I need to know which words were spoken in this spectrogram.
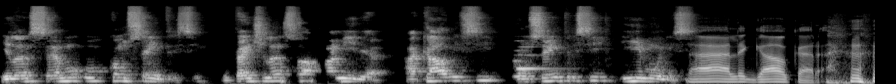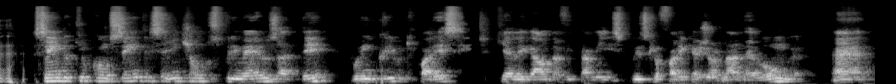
e lançamos o Concentre-se. Então a gente lançou a família Acalme-se, Concentre-se e Imune-se. Ah, legal, cara. Sendo que o Concentre-se a gente é um dos primeiros a ter, por incrível que pareça, que é legal da vitamina, por isso que eu falei que a jornada é longa, é,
